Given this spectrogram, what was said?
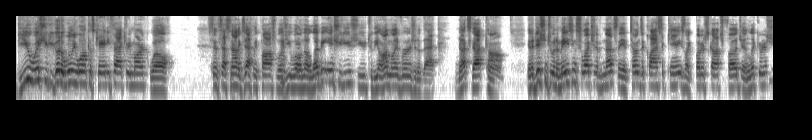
Do you wish you could go to Willy Wonka's candy factory, Mark? Well, since that's not exactly possible, as you well know, let me introduce you to the online version of that, nuts.com. In addition to an amazing selection of nuts, they have tons of classic candies like butterscotch, fudge, and licorice.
